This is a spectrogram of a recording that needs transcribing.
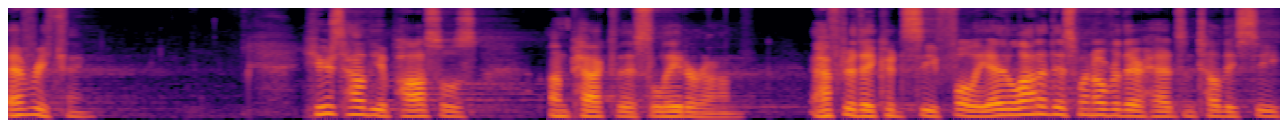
everything. Here's how the apostles unpacked this later on, after they could see fully. A lot of this went over their heads until they see,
